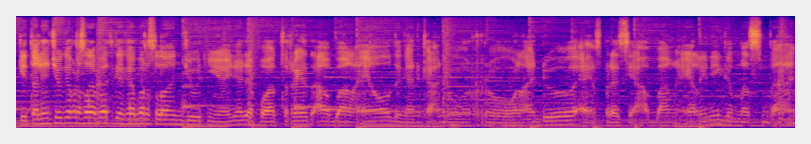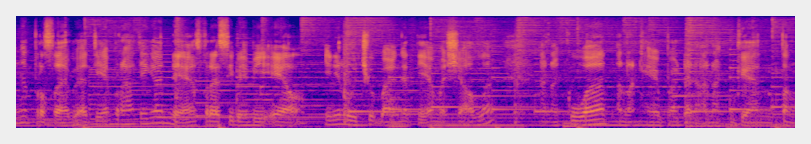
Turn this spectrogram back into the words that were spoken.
Kita lihat juga persahabat ke kabar selanjutnya. Ini ada potret Abang L dengan Kak Nurul Aduh ekspresi Abang L ini gemes banget persahabat ya Perhatikan deh ekspresi Baby L Ini lucu banget ya Masya Allah. Anak kuat, anak hebat, dan anak ganteng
